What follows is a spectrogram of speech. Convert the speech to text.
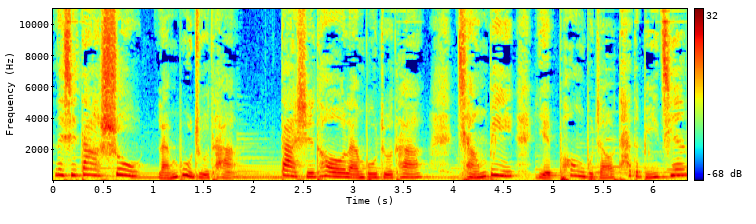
那些大树拦不住她，大石头拦不住她，墙壁也碰不着她的鼻尖，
